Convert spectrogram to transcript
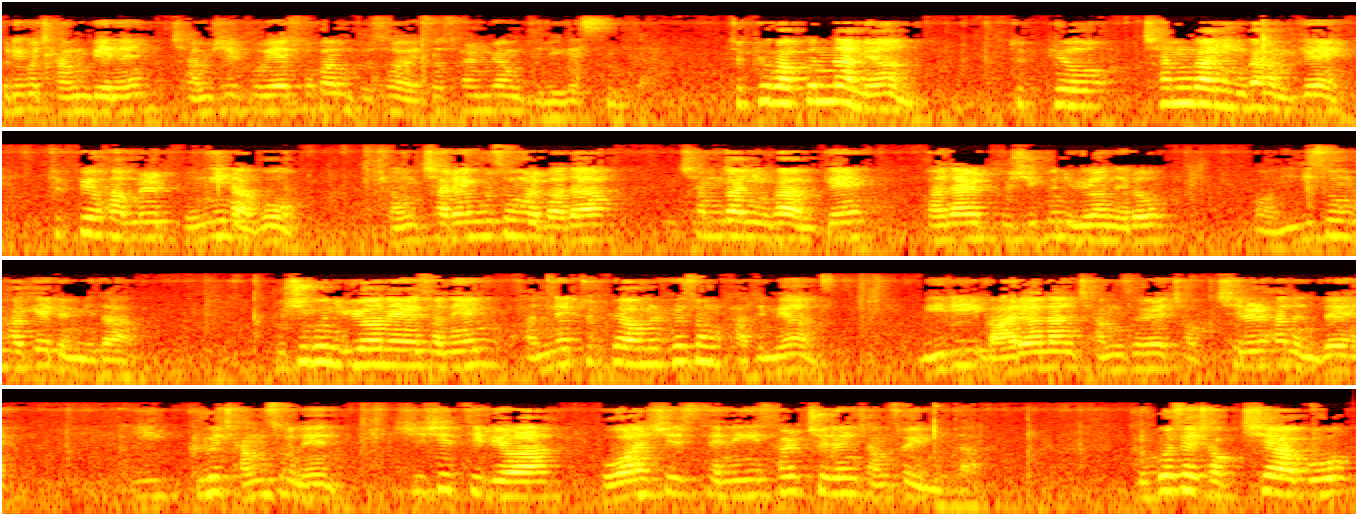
그리고 장비는 잠시 후에 소관 부서에서 설명드리겠습니다. 투표가 끝나면 투표 참관인과 함께 투표함을 봉인하고 경찰의 후송을 받아 참관인과 함께 관할 부시군위원회로 어, 이송하게 됩니다. 부시군위원회에서는 관내 투표함을 회송받으면 미리 마련한 장소에 적치를 하는데 이 그 장소는 CCTV와 보안 시스템이 설치된 장소입니다. 그곳에 적치하고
